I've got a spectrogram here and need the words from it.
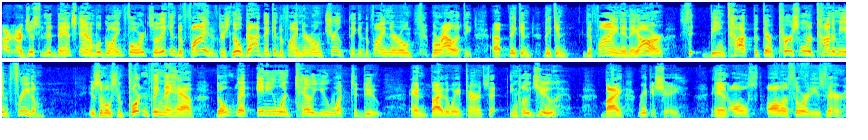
are, are, just an advanced animal going forward, so they can define. If there's no God, they can define their own truth. They can define their own morality. Uh, they can they can define, and they are being taught that their personal autonomy and freedom is the most important thing they have. Don't let anyone tell you what to do. And by the way, parents, that includes you, by ricochet and all, all authority is there.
